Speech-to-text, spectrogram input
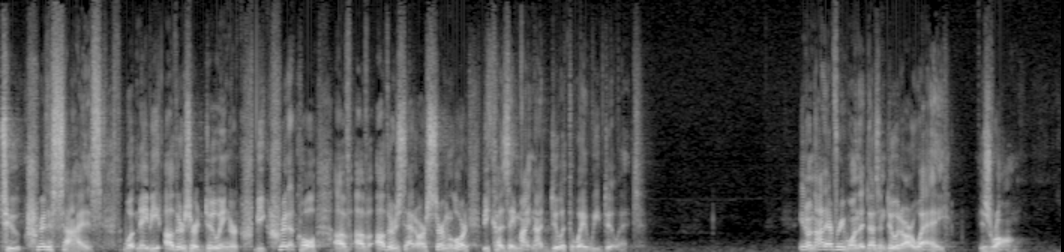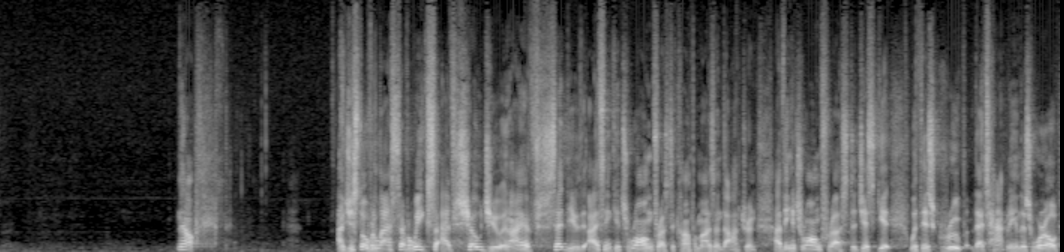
to criticize what maybe others are doing or be critical of, of others that are serving the Lord because they might not do it the way we do it. You know, not everyone that doesn't do it our way is wrong. Now, I just over the last several weeks, I've showed you and I have said to you that I think it's wrong for us to compromise on doctrine. I think it's wrong for us to just get with this group that's happening in this world.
